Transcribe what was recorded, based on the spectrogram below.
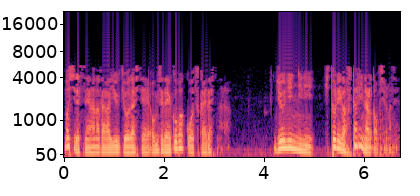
もしですね、あなたが勇気を出してお店でエコバッグを使い出したなら、10人に1人が2人になるかもしれません。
